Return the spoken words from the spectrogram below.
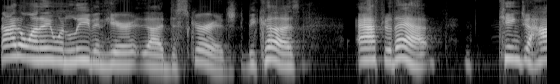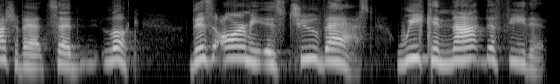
Now, I don't want anyone leaving here uh, discouraged because after that, King Jehoshaphat said, Look, this army is too vast. We cannot defeat it.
